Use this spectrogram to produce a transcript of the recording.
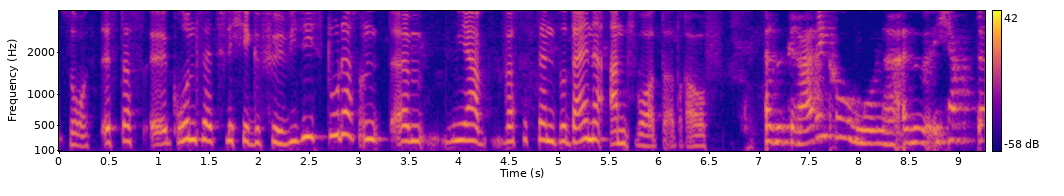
So ist das äh, grundsätzliche Gefühl. Wie siehst du das und ähm, ja, was ist denn so deine Antwort darauf? Also gerade Corona. Also ich habe da,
